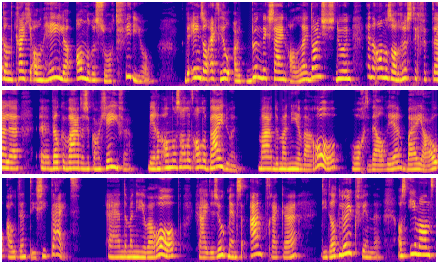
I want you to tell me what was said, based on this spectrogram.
Dan krijg je al een hele andere soort video. De een zal echt heel uitbundig zijn, allerlei dansjes doen. En de ander zal rustig vertellen uh, welke waarde ze kan geven. Weer een ander zal het allebei doen. Maar de manier waarop hoort wel weer bij jouw authenticiteit. En de manier waarop ga je dus ook mensen aantrekken die dat leuk vinden. Als iemand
